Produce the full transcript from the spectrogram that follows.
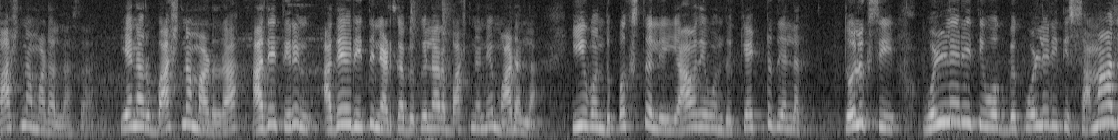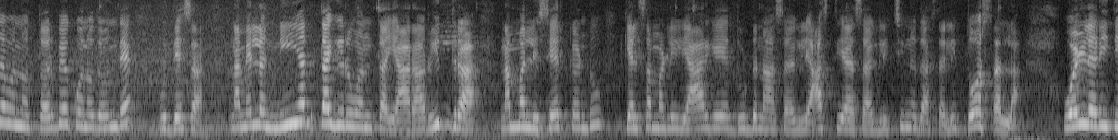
ಭಾಷಣ ಮಾಡಲ್ಲ ಸರ್. ಏನಾದ್ರು ಭಾಷಣ ಮಾಡಿದ್ರೆ ಅದೇ ತಿರಿ, ಅದೇ ರೀತಿ ನಡ್ಕೋಬೇಕು, ಇಲ್ಲಾರ ಭಾಷಣನೇ ಮಾಡಲ್ಲ. ಈ ಒಂದು ಪಕ್ಷದಲ್ಲಿ ಯಾವುದೇ ಒಂದು ಕೆಟ್ಟದೆಲ್ಲ ತೊಲಗಿಸಿ ಒಳ್ಳೆ ರೀತಿ ಹೋಗಬೇಕು, ಒಳ್ಳೆ ರೀತಿ ಸಮಾಜವನ್ನು ತರಬೇಕು ಅನ್ನೋದೊಂದೇ ಉದ್ದೇಶ. ನಮ್ಮೆಲ್ಲ ನಿಯತ್ತಾಗಿರುವಂಥ ಯಾರು ಇದ್ರ ನಮ್ಮಲ್ಲಿ ಸೇರ್ಕೊಂಡು ಕೆಲಸ ಮಾಡಲಿಲ್ಲ, ಯಾರಿಗೆ ದುಡ್ಡಿನ ಆಸೆ ಆಗಲಿ, ಆಸ್ತಿ ಆಸೆ ಆಗಲಿ, ಚಿನ್ನದ ಆಸೆ ಆಗಲಿ ತೋರಿಸಲ್ಲ. ಒಳ್ಳೆ ರೀತಿ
